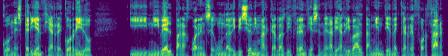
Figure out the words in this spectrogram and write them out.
con experiencia, recorrido y nivel para jugar en segunda división y marcar las diferencias en el área rival. También tiene que reforzar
